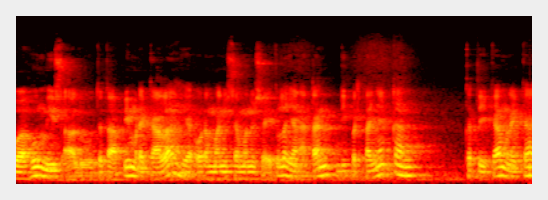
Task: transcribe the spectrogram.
Wahum yus'alu tetapi mereka lah ya orang manusia-manusia itulah yang akan dipertanyakan ketika mereka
